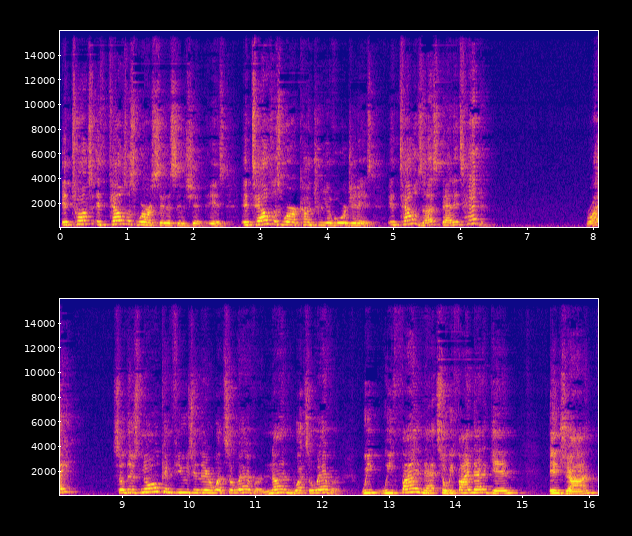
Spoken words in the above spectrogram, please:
It talks, it tells us where our citizenship is. It tells us where our country of origin is. It tells us that it's heaven. Right? So there's no confusion there whatsoever. None whatsoever. We we find that, so we find that again in John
